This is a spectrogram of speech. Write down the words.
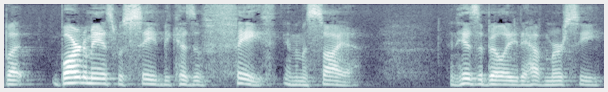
But Bartimaeus was saved because of faith in the Messiah and his ability to have mercy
